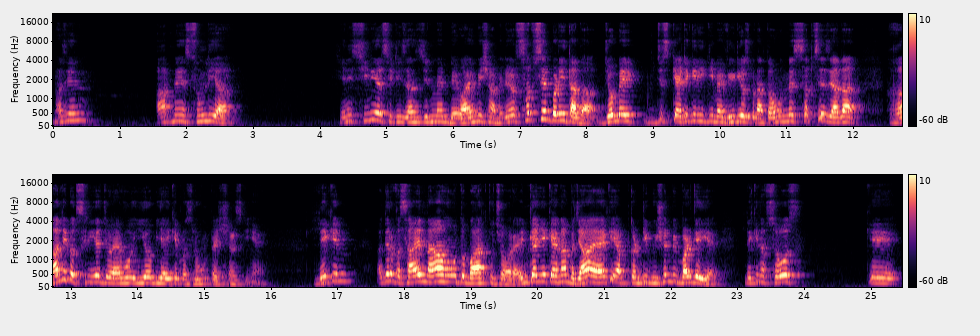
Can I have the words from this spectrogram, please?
नाजिन, आपने सुन लिया यानी सीनियर सिटीजन जिनमें बेवाएँ भी शामिल है और सबसे बड़ी तादाद, जो मैं जिस कैटेगरी की मैं वीडियोस बनाता हूँ, उनमें सबसे ज़्यादा गालिब अक्सरियत जो है वो ई e के मजलूम पेशनर्स की हैं। लेकिन अगर वसाइल ना हो तो बात कुछ और है। इनका ये कहना बजा है कि अब कंट्रीब्यूशन भी बढ़ गई है, लेकिन अफसोस कि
